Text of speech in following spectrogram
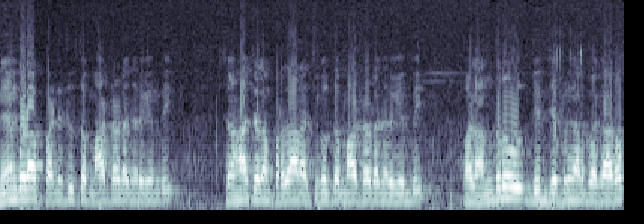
నేను కూడా పండితులతో మాట్లాడడం జరిగింది సింహాచలం ప్రధాన అర్చకులతో మాట్లాడడం జరిగింది. వాళ్ళందరూ దీన్ని చెప్పిన దాని ప్రకారం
